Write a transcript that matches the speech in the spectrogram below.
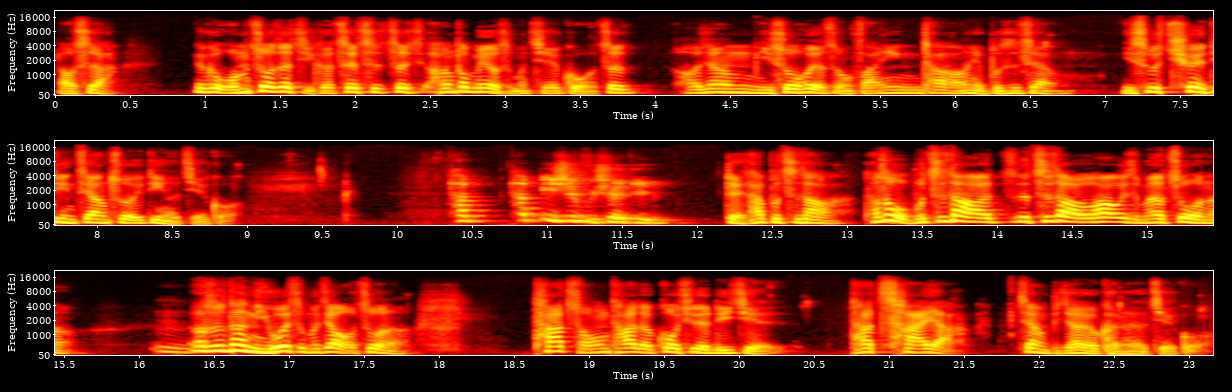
老师啊，那个我们做这几个，这次这好像都没有什么结果，这好像你说会有什么反应，他好像也不是这样。你是不是确定这样做一定有结果？”他他必须不确定，对他不知道啊，他说我不知道啊，这知道的话为什么要做呢？嗯他说那你为什么叫我做呢？他从他的过去的理解，他猜啊，这样比较有可能有结果。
